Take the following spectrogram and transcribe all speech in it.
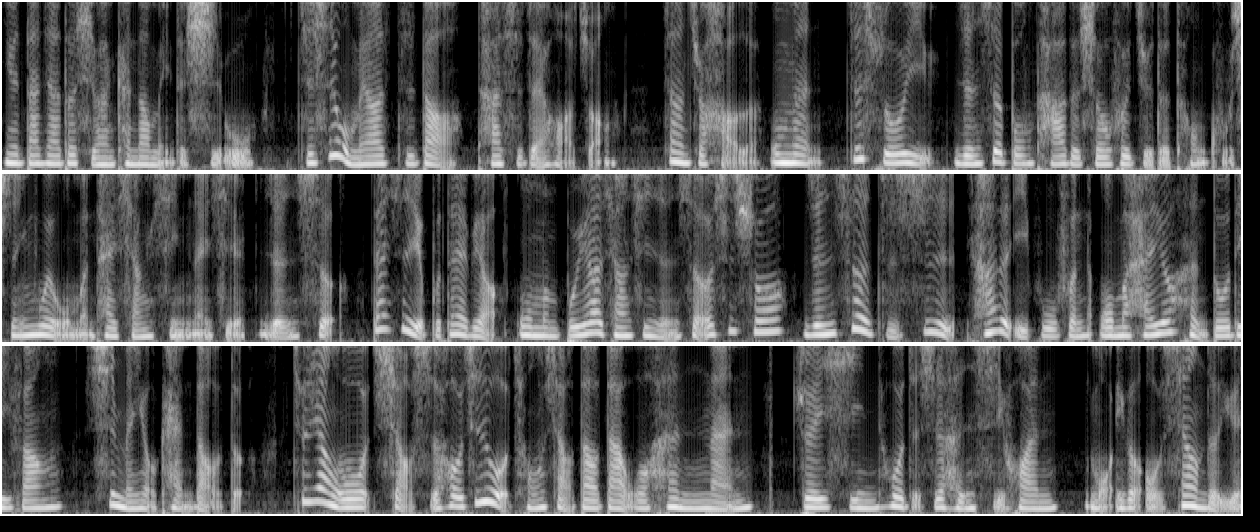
因为大家都喜欢看到美的事物。只是我们要知道，他是在化妆。这样就好了。我们之所以人设崩塌的时候会觉得痛苦，是因为我们太相信那些人设。但是也不代表我们不要相信人设，而是说人设只是它的一部分。我们还有很多地方是没有看到的。就像我小时候，其实我从小到大我很难追星，或者是很喜欢某一个偶像的原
